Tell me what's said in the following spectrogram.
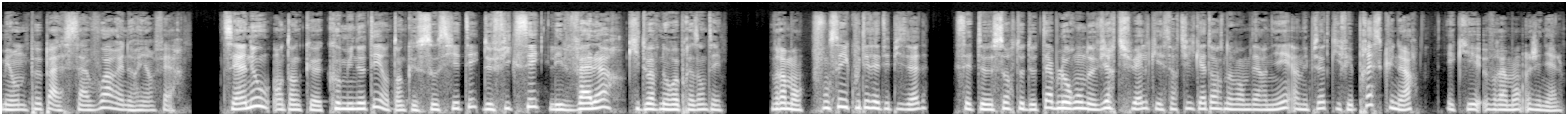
mais on ne peut pas savoir et ne rien faire. C'est à nous, en tant que communauté, en tant que société, de fixer les valeurs qui doivent nous représenter. Vraiment, foncez écouter cet épisode, cette sorte de table ronde virtuelle qui est sortie le 14 novembre dernier, un épisode qui fait presque une heure et qui est vraiment génial.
